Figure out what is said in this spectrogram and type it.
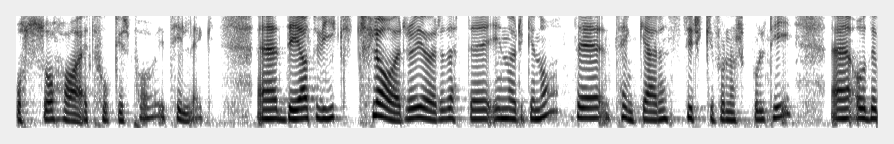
også ha et fokus på i tillegg. Eh, det at vi klarer å gjøre dette i Norge nå, det tenker jeg er en styrke for norsk politi, og det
